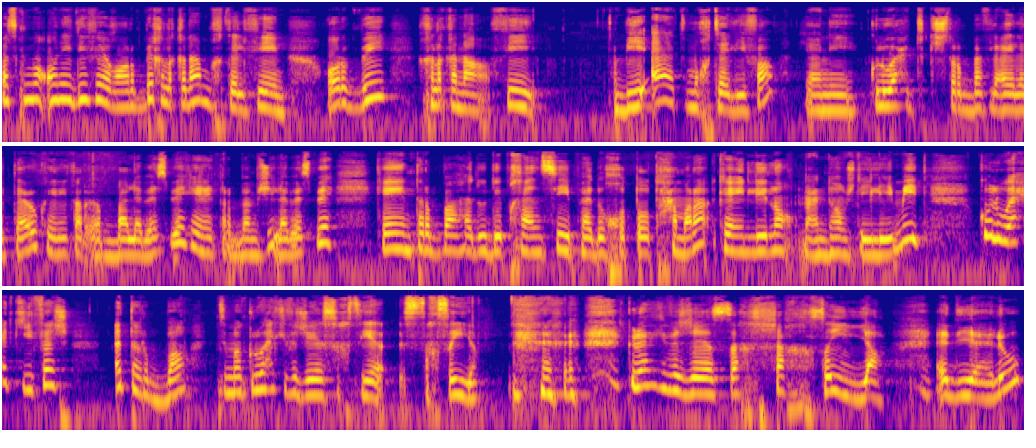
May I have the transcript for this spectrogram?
parce que on est différents ربي خلقنا مختلفين. وربي خلقنا في بيئات مختلفة. يعني كل واحد كيش تربى في العائلة تاعو كاين يتربى لاباس به كاين يتربى ماشي لاباس به كاين يتربى هادو des principes هادو خطوط حمراء كاين اللي non ما عندهمش des limites كل واحد كيفاش اتربى. تما كل واحد كيفاش جاية الشخصيه الشخصية. كل واحد كيفاش جاية الشخصية ديالو.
